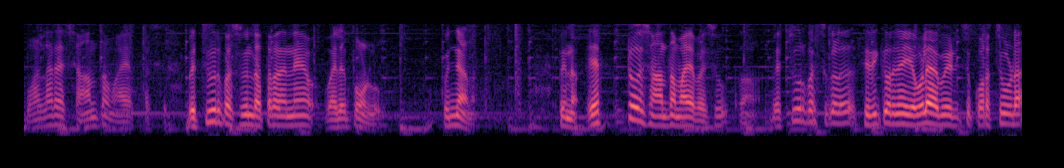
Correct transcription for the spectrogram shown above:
വളരെ ശാന്തമായ പശു. വെച്ചൂർ പശുവിന്റെ അത്ര തന്നെ വലുപ്പമുള്ളൂ. കുഞ്ഞാണ്. പിന്നെ ഏറ്റവും ശാന്തമായ പശു വെച്ചൂർ പശുക്കൾ ശരിക്കും പറഞ്ഞാൽ എവിടെ അപേക്ഷിച്ച് കുറച്ചുകൂടെ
